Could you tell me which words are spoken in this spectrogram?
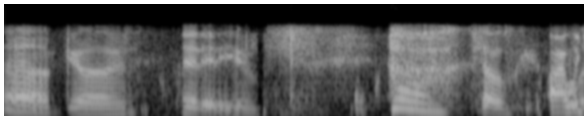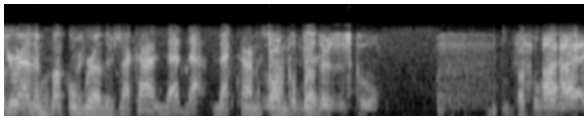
Oh, god. It anywho. so. All right. would you is- rather Buckle Brothers? That kind that that that kind of sounded Buckle good. Brothers is cool. Buckle I, I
